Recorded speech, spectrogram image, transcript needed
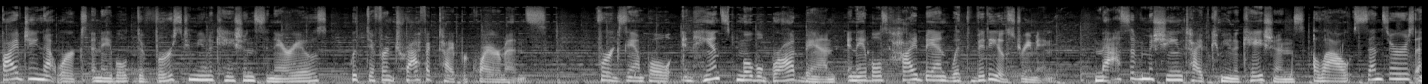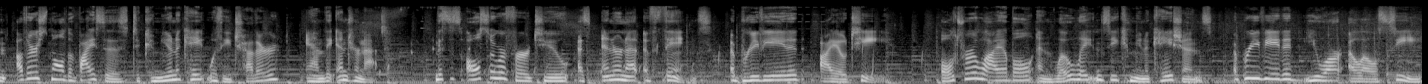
5G networks enable diverse communication scenarios with different traffic type requirements, for example, enhanced mobile broadband enables high bandwidth video streaming. Massive machine type communications allow sensors and other small devices to communicate with each other and the internet. This is also referred to as Internet of Things, abbreviated IoT. Ultra reliable and low latency communications, abbreviated URLLC,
